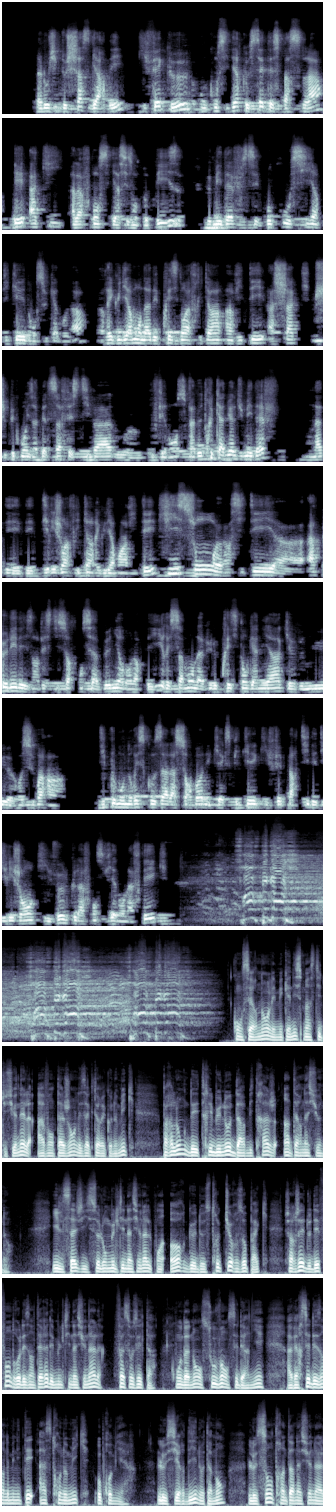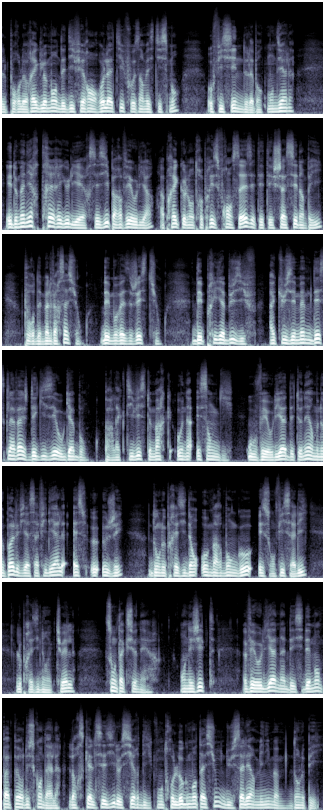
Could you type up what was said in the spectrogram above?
la logique de chasse gardée, qui fait que on considère que cet espace-là est acquis à la France et à ses entreprises. Le MEDEF s'est beaucoup aussi impliqué dans ce cadre-là. Régulièrement, on a des présidents africains invités à chaque, je sais plus comment ils appellent ça, festival ou euh, conférence, enfin le truc annuel du MEDEF. On a des, des dirigeants africains régulièrement invités qui sont euh, incités à appeler les investisseurs français à venir dans leur pays. Récemment, on a vu le président Gagna qui est venu euh, recevoir un, diplôme honoris causa à la Sorbonne et qui a expliqué qu'il fait partie des dirigeants qui veulent que la France vienne en Afrique. France dégage France dégage France dégage Concernant les mécanismes institutionnels avantageant les acteurs économiques, parlons des tribunaux d'arbitrage internationaux. Il s'agit, selon multinational.org, de structures opaques chargées de défendre les intérêts des multinationales face aux États, condamnant souvent ces derniers à verser des indemnités astronomiques aux premières le CIRDI notamment, le Centre international pour le règlement des différends relatifs aux investissements, officine de la Banque mondiale, est de manière très régulière saisi par Veolia après que l'entreprise française ait été chassée d'un pays pour des malversations, des mauvaises gestions, des prix abusifs, accusée même d'esclavage déguisé au Gabon par l'activiste Marc Ona Essangui, où Veolia détenait un monopole via sa filiale SEEG, dont le président Omar Bongo et son fils Ali, le président actuel, sont actionnaires. En Égypte, Veolia n'a décidément pas peur du scandale lorsqu'elle saisit le CIRDI contre l'augmentation du salaire minimum dans le pays.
